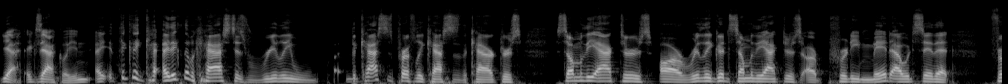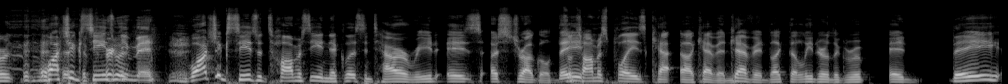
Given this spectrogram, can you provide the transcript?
Yeah, exactly. And I think the I think the cast is really the cast is perfectly cast as the characters. Some of the actors are really good. Some of the actors are pretty mid. I would say that for watching scenes with mid. watching scenes with Thomas Ian Nicholas and Tara Reid is a struggle. They so Thomas plays Ke- uh, Kevin. Kevin, like the leader of the group, and they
